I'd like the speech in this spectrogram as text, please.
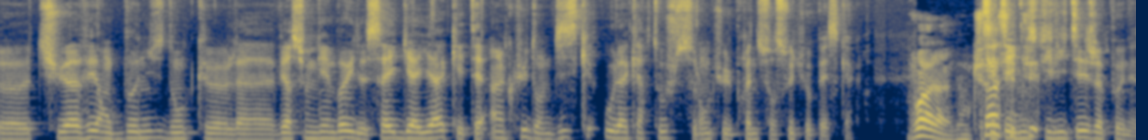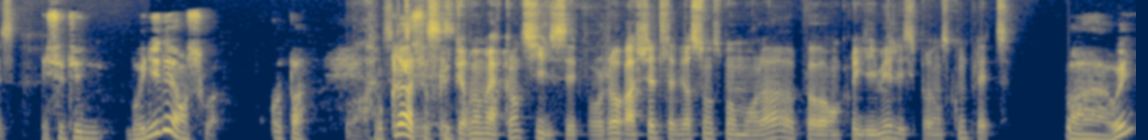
euh, tu avais en bonus donc la version Game Boy de Saigaya qui était inclus dans le disque ou la cartouche selon que tu le prennes sur Switch ou PS4. Voilà, donc ça c'était une utilité japonaise. Et c'était une bonne idée en soi. Pourquoi pas Donc là, c'est purement mercantile. C'est pour genre achète la version à ce moment-là pour avoir entre guillemets l'expérience complète. Bah oui,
